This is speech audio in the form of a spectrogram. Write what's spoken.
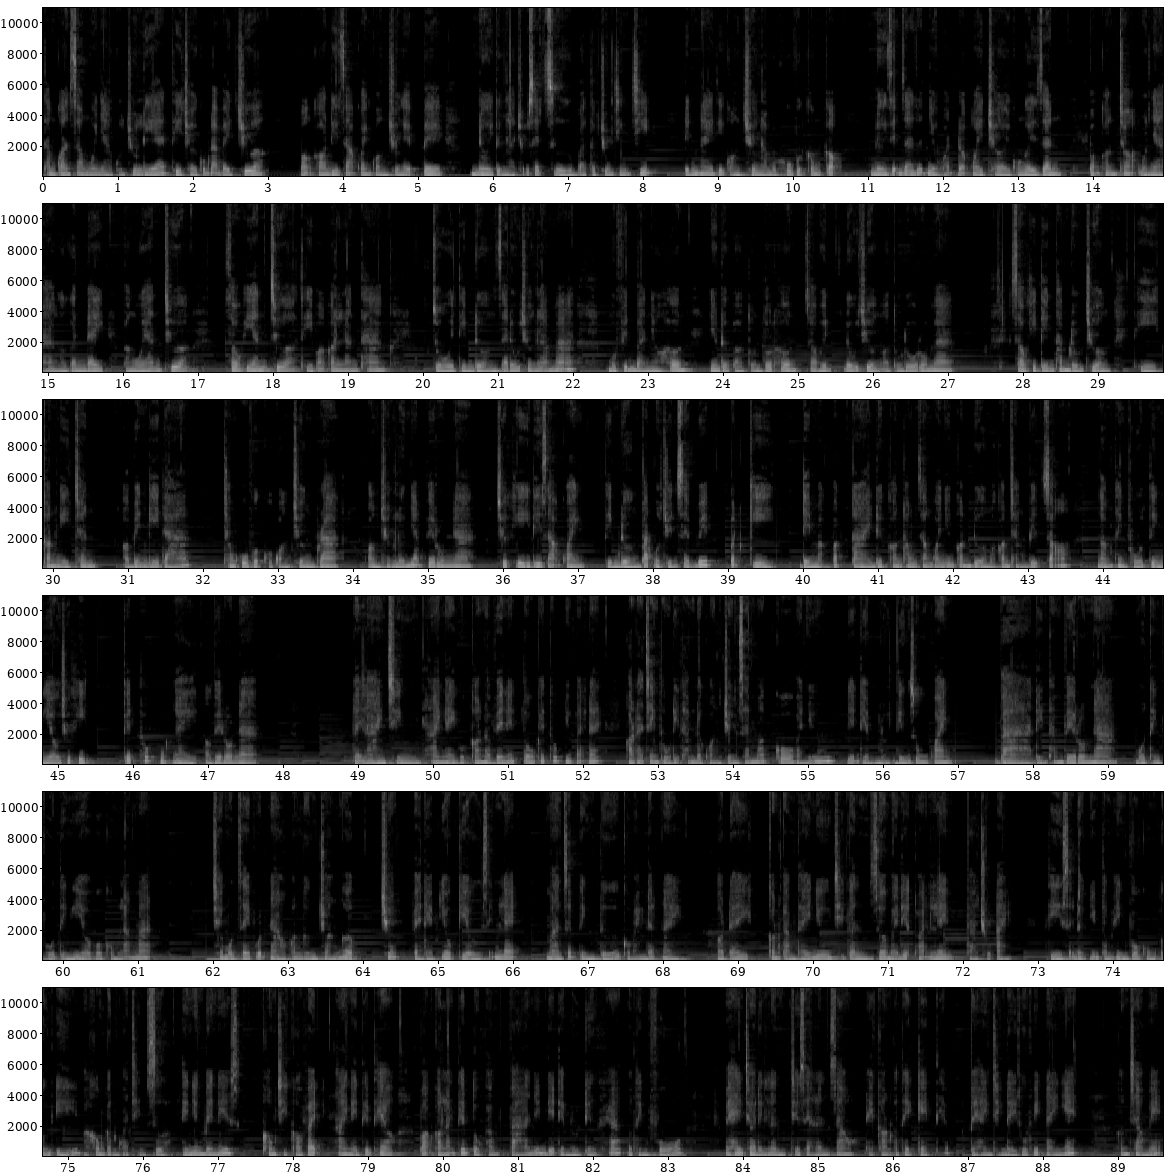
Tham quan xong ngôi nhà của Juliet thì trời cũng đã về trưa. Bọn con đi dạo quanh quảng trường EP, nơi từng là chỗ xét xử và tập trung chính trị. Đến nay thì quảng trường là một khu vực công cộng, nơi diễn ra rất nhiều hoạt động ngoài trời của người dân. Bọn con chọn một nhà hàng ở gần đây và ngồi ăn trưa. Sau khi ăn trưa thì bọn con lang thang rồi tìm đường ra đấu trường La Mã, một phiên bản nhỏ hơn nhưng được bảo tồn tốt hơn so với đấu trường ở thủ đô Roma. Sau khi đến thăm đấu trường thì con nghỉ chân ở bên ghế đá trong khu vực của quảng trường Bra, quảng trường lớn nhất Verona trước khi đi dạo quanh tìm đường bắt một chuyến xe buýt bất kỳ để mặc bắp tài đưa con thông dong qua những con đường mà con chẳng biết rõ ngắm thành phố tình yêu trước khi kết thúc một ngày ở Verona. Vậy là hành trình hai ngày của con ở Veneto kết thúc như vậy đấy. Con đã tranh thủ đi thăm được quảng trường San Marco và những địa điểm nổi tiếng xung quanh và đến thăm Verona, một thành phố tình yêu vô cùng lãng mạn. Chưa một giây phút nào con ngừng choáng ngợp trước vẻ đẹp yêu kiều diễm lệ mà rất tình tứ của mảnh đất này. Ở đây con cảm thấy như chỉ cần giơ máy điện thoại lên và chụp ảnh thì sẽ được những tấm hình vô cùng ưng ý mà không cần qua chỉnh sửa. Thế nhưng Venice không chỉ có vậy, hai ngày tiếp theo, bọn con lại tiếp tục khám phá những địa điểm nổi tiếng khác của thành phố. mẹ hãy chờ đến lần chia sẻ lần sau để con có thể kể tiếp về hành trình đầy thú vị này nhé. Con chào mẹ.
